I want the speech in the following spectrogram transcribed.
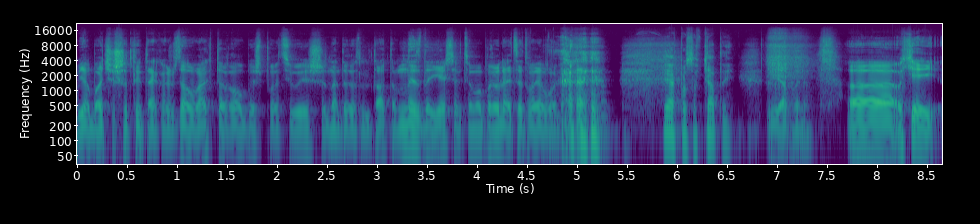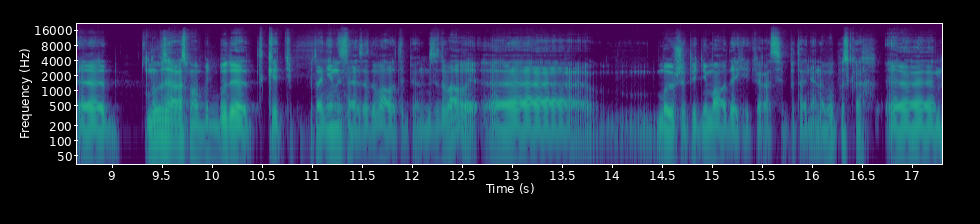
я бачу, що ти також взяв вектор, робиш, працюєш над результатом. Не здаєшся, в цьому проявляється твоя воля. Я просто втятий. Я поняв. Е, окей. Ну, зараз, мабуть, буде таке типу, питання. Я не знаю, задавали тобі, не задавали. Е, ми вже піднімали декілька разів це питання на випусках. Е,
